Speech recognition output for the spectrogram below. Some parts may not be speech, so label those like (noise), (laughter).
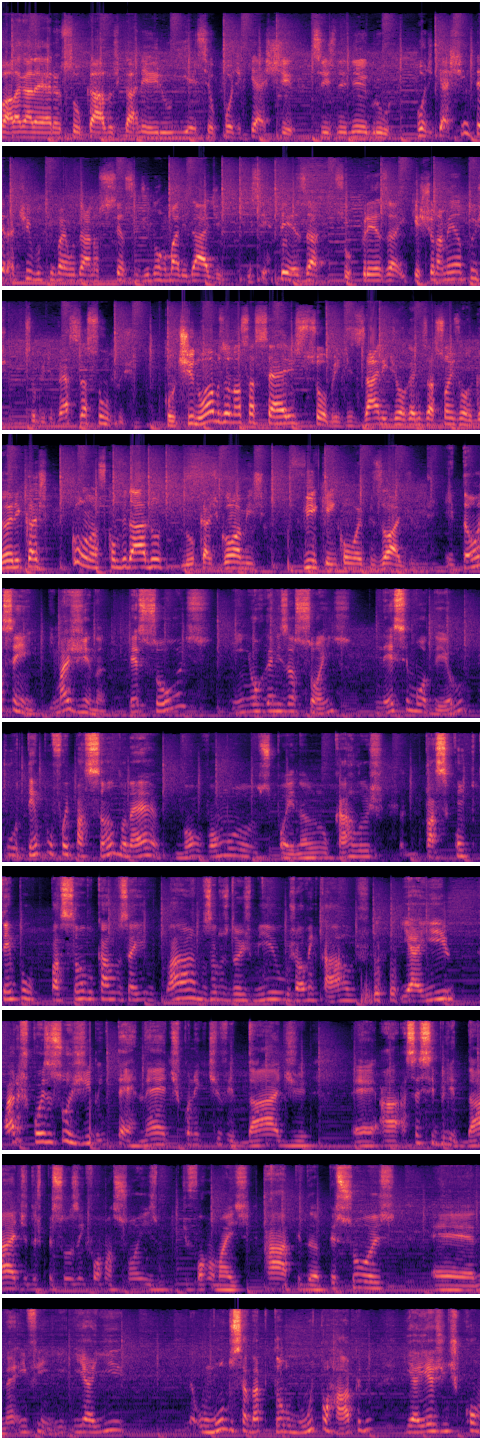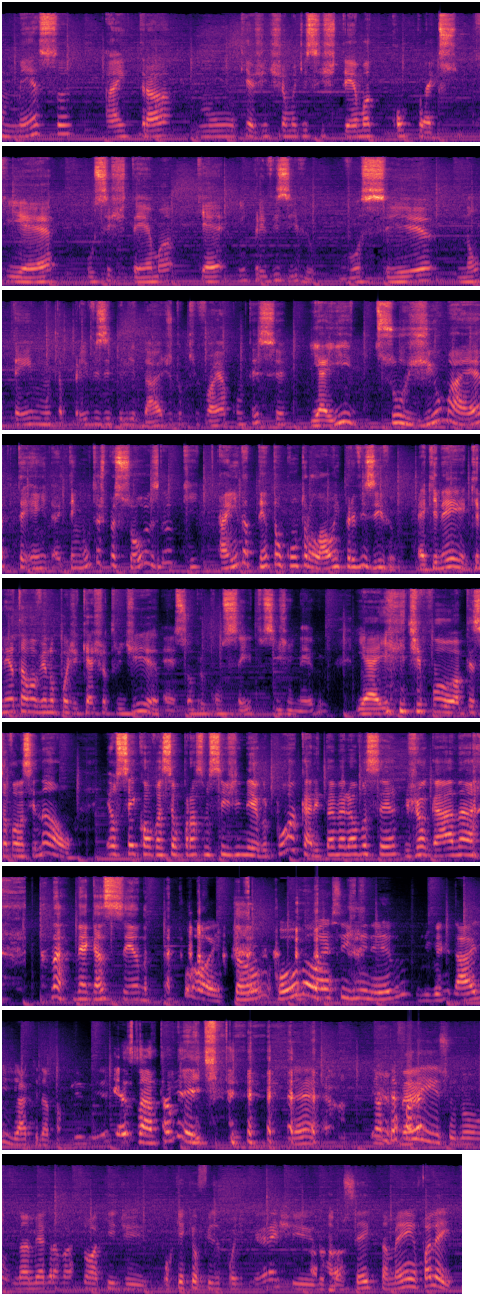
Fala galera, eu sou Carlos Carneiro e esse é o podcast Cisne Negro, podcast interativo que vai mudar nosso senso de normalidade, incerteza, surpresa e questionamentos sobre diversos assuntos. Continuamos a nossa série sobre design de organizações orgânicas com o nosso convidado Lucas Gomes. Fiquem com o episódio. Então, assim, imagina pessoas em organizações nesse modelo, o tempo foi passando, né? Vamos, vamos supor, né? o Carlos, com o tempo passando, o Carlos aí lá nos anos 2000, o jovem Carlos, (laughs) e aí várias coisas surgindo: internet, conectividade, é, a acessibilidade das pessoas a informações de forma mais rápida, pessoas, é, né? Enfim, e, e aí o mundo se adaptando muito rápido, e aí a gente começa a entrar no que a gente chama de sistema complexo que é o sistema que é imprevisível. Você não tem muita previsibilidade do que vai acontecer. E aí surgiu uma época, tem, tem muitas pessoas que ainda tentam controlar o imprevisível. É que nem, que nem eu tava vendo um podcast outro dia é, sobre o conceito cisne negro. E aí, (laughs) tipo, a pessoa falando assim: não, eu sei qual vai ser o próximo cisne negro. Pô, cara, então é melhor você jogar na, (laughs) na Mega Sena. Pô, então, ou não é cisne negro, de verdade, já que dá pra prever. Exatamente. É, eu até né? falei isso no, na minha gravação aqui de por que, que eu fiz o podcast, do conceito também. Eu falei,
